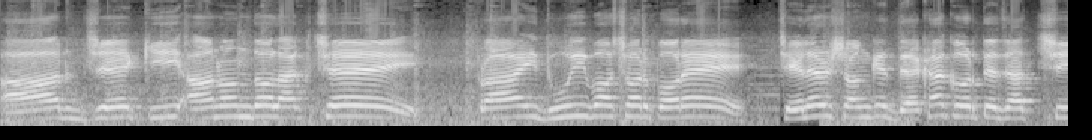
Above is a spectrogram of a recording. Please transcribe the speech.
আর যে কি আনন্দ লাগছে। প্রায় দুই বছর পরে ছেলের সঙ্গে দেখা করতে যাচ্ছি।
